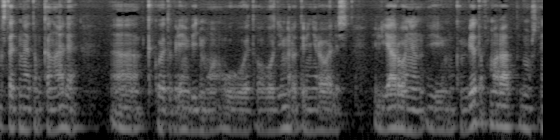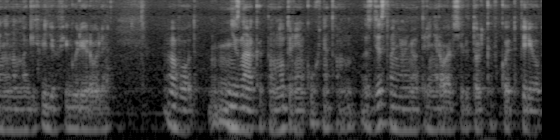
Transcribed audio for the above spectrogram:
кстати, на этом канале э, какое-то время, видимо, у этого Владимира тренировались Илья Ронин и Мукамбетов Марат, потому что они на многих видео фигурировали. Вот. Не знаю, как там внутренняя кухня, там с детства они у него тренировались или только в какой-то период.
